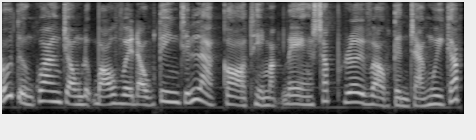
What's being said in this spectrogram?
Đối tượng quan trọng được bảo vệ đầu tiên chính là cò thì mặt đen sắp rơi vào tình trạng nguy cấp.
